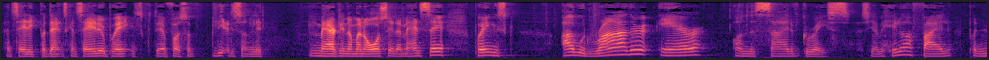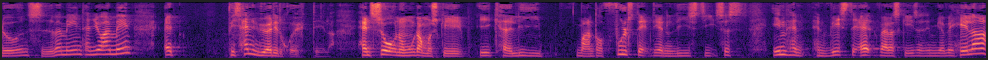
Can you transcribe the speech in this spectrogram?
Han sagde det ikke på dansk, han sagde det jo på engelsk. Derfor så bliver det sådan lidt mærkeligt, når man oversætter. Men han sagde på engelsk, I would rather err on the side of grace. Altså, jeg vil hellere fejle på nådens side. Hvad mente han? Jo, han mente, at hvis han hørte et rygte, eller han så nogen, der måske ikke havde lige vandret fuldstændig af den lige sti, så inden han, han vidste alt, hvad der skete, så sagde jeg vil hellere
